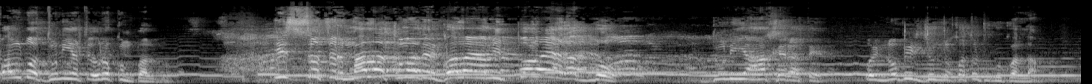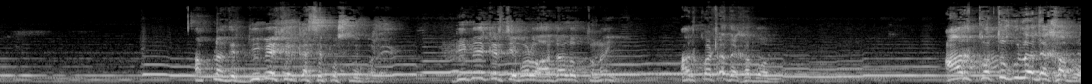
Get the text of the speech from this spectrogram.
পালবো, দুনিয়াতে ওরকম পালবো। ইজ্জতের মালা তোমাদের গলায় আমি পড়ায় রাখব। দুনিয়া আখেরাতে ওই নবীর জন্য কতটুকু করলাম? আপনাদের বিবেকের কাছে প্রশ্ন করে। বিবেকের চেয়ে বড় আদালত তো নাই। আর কটা দেখাবো আমি? আর কতগুলো দেখাবো?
